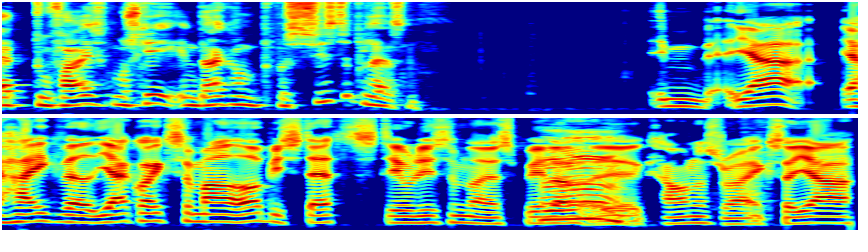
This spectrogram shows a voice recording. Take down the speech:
at du faktisk måske endda kom på sidste pladsen. Jeg, jeg har ikke været, jeg går ikke så meget op i stats. Det er jo ligesom, når jeg spiller Mm. øh, Counter-Strike. Så jeg,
